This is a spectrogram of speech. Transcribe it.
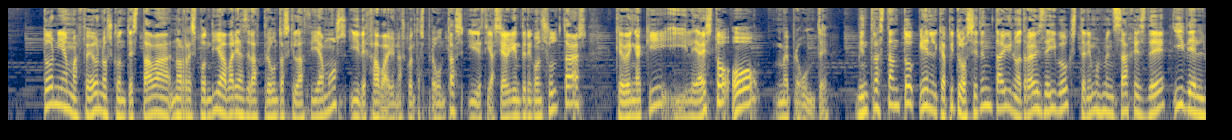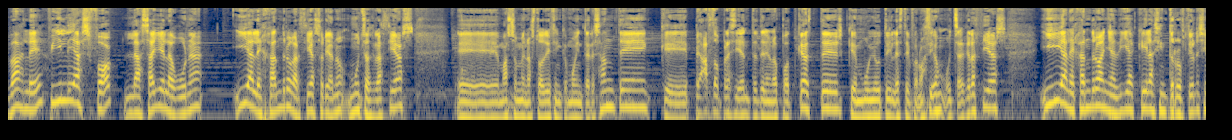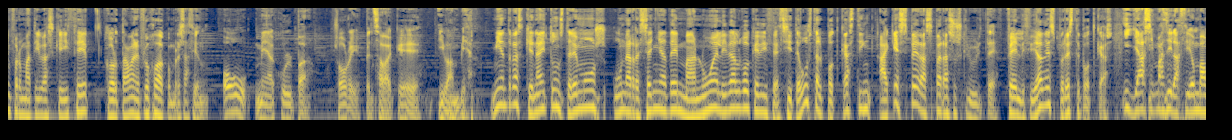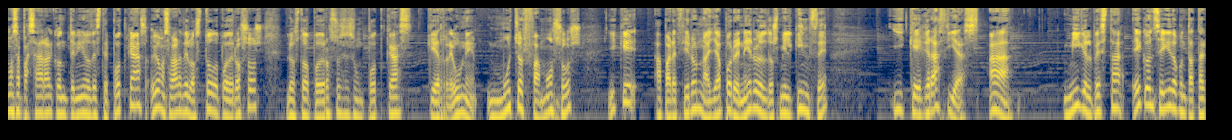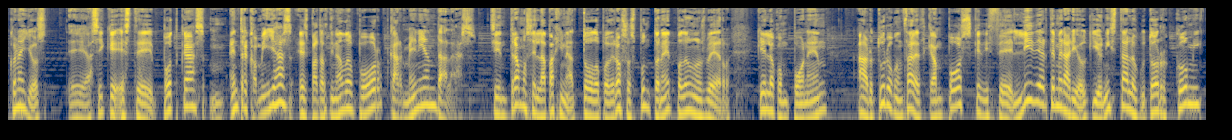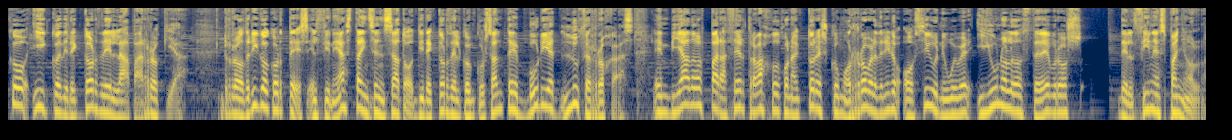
Tonia Mafeo nos contestaba, nos respondía a varias de las preguntas que le hacíamos y dejaba ahí unas cuantas preguntas y decía, si alguien tiene consultas, que venga aquí y lea esto o me pregunte. Mientras tanto, en el capítulo 71 a través de iVoox tenemos mensajes de Y del Vale, Phileas Fogg, La Salle Laguna y Alejandro García Soriano. Muchas gracias. Eh, más o menos todos dicen que muy interesante, que pedazo presidente tienen los podcasters, que muy útil esta información, muchas gracias. Y Alejandro añadía que las interrupciones informativas que hice cortaban el flujo de la conversación. Oh, mea culpa. Sorry, pensaba que iban bien. Mientras que en iTunes tenemos una reseña de Manuel Hidalgo que dice, si te gusta el podcasting, ¿a qué esperas para suscribirte? Felicidades por este podcast. Y ya sin más dilación vamos a pasar al contenido de este podcast. Hoy vamos a hablar de Los Todopoderosos. Los Todopoderosos es un podcast que reúne muchos famosos y que aparecieron allá por enero del 2015 y que gracias a Miguel Vesta he conseguido contactar con ellos. Eh, así que este podcast, entre comillas, es patrocinado por Carmenian Dallas. Si entramos en la página todopoderosos.net podemos ver que lo componen Arturo González Campos, que dice líder temerario, guionista, locutor, cómico y codirector de La Parroquia. Rodrigo Cortés, el cineasta insensato, director del concursante Buriet Luces Rojas, enviados para hacer trabajo con actores como Robert De Niro o Sigourney Weaver y uno de los cerebros del cine español.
